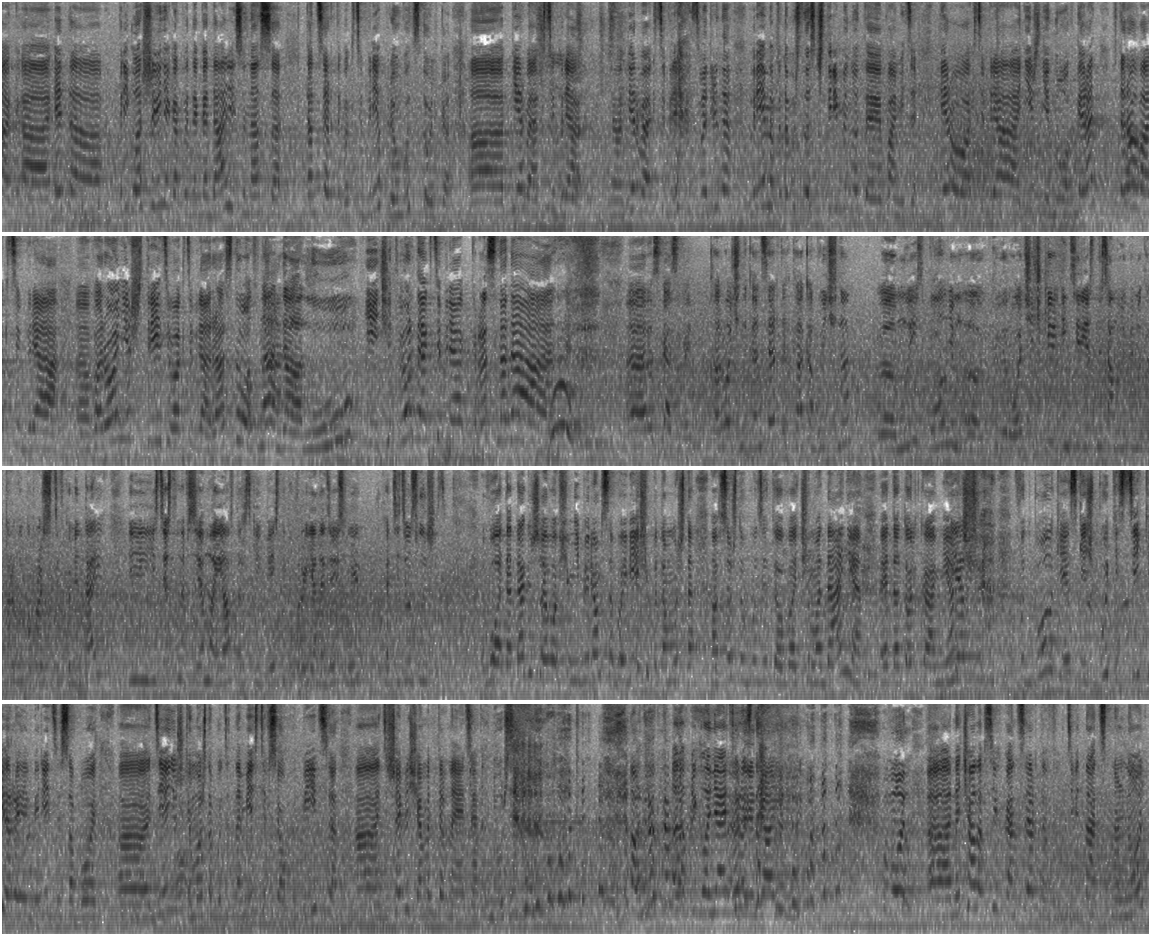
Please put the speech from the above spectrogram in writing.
Итак, а, это приглашение, как вы догадались, у нас а, концерты в октябре, прям вот столько. А, 1 октября, 1 октября, смотрю на время, потому что у нас 4 минуты памяти. 1 октября Нижний Новгород, 2 октября а, Воронеж, 3 октября Ростов-на-Дону и 4 октября Краснодар. А, Рассказывай. Короче, на концертах, как обычно, мы исполним э, каверочечки, интересные, самые любимые, которые вы попросите в комментариях. И, естественно, все мои авторские песни, которые, я надеюсь, вы хотите услышать. Вот, а также, в общем, не берем с собой вещи, потому что все, что будет в чемодане, это только мерч, Мерч. футболки, скетчбуки, стикеры. Берите с собой э, денежки, можно будет на месте все купить э, дешевле, чем в интернете. Вернешься. А вдруг там Она преклоняется перед камерой. Вот. А, Начало всех концертов в 19.00.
